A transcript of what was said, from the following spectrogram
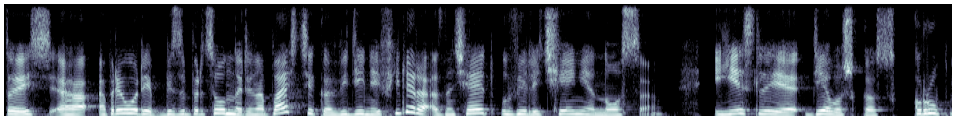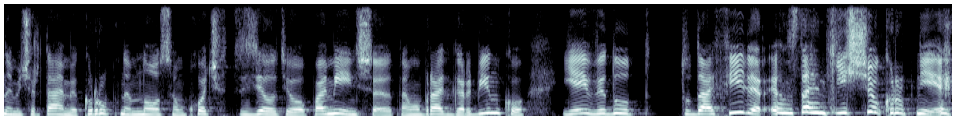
То есть, а, априори, безоперационная ринопластика, введение филлера означает увеличение носа. И если девушка с крупными чертами, крупным носом хочет сделать его поменьше, там, убрать горбинку, ей ведут туда филлер, и он станет еще крупнее.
